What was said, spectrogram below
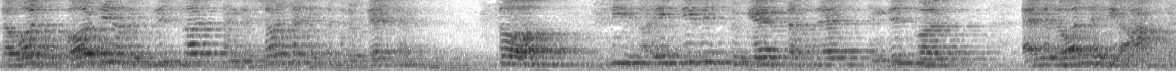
The world got in of spiritual and the social exploitation. So, you see, if we wish to get success in this world and in the hereafter,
